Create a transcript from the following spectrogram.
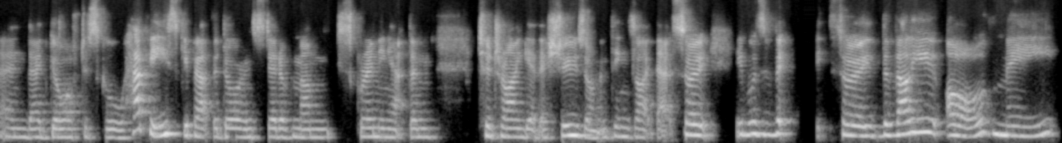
And they'd go off to school happy, skip out the door instead of mum screaming at them to try and get their shoes on and things like that. So it was. So the value of me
